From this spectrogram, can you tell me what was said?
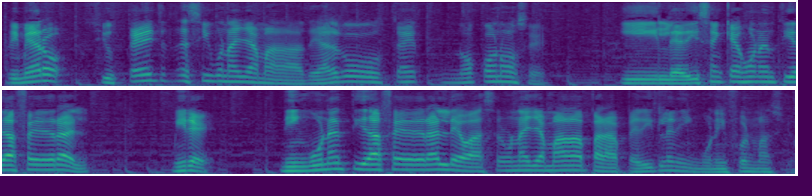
primero, si usted recibe una llamada de algo que usted no conoce y le dicen que es una entidad federal, mire, ninguna entidad federal le va a hacer una llamada para pedirle ninguna información.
